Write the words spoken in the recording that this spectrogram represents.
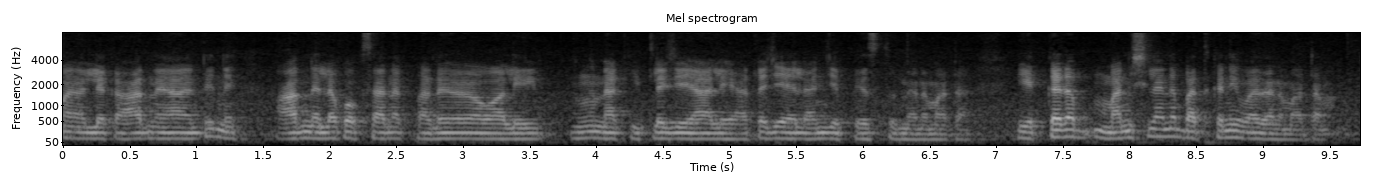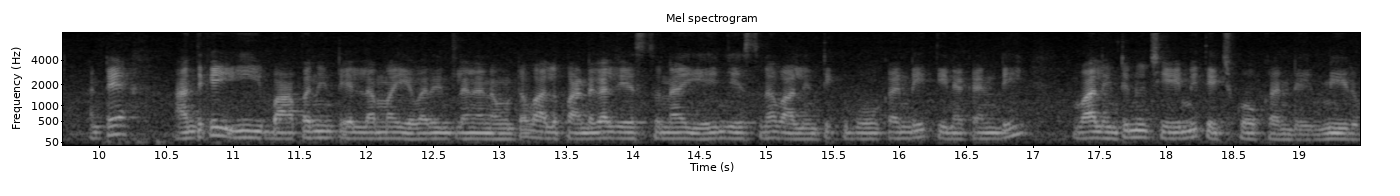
మళ్ళీ ఆరు నెల అంటే ఆరు నెలలకు ఒకసారి నాకు పండుగ కావాలి. నాకు ఇట్లా చేయాలి అట్లా చేయాలి అని చెప్పేస్తుంది అనమాట ఎక్కడ మనుషులైనా బతకనివ్వదు అనమాట అంటే అందుకే ఈ బాపనింటి ఎల్లమ్మ ఎవరింట్లోనైనా ఉంటే వాళ్ళు పండుగలు చేస్తున్నా ఏం చేస్తున్నా వాళ్ళ ఇంటికి పోకండి తినకండి వాళ్ళ ఇంటి నుంచి ఏమీ తెచ్చుకోకండి మీరు.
